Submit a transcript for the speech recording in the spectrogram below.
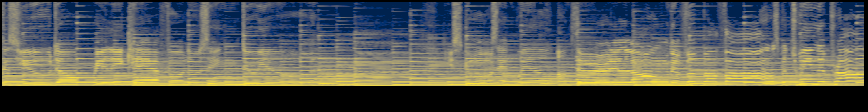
Cause you don't really care for losing, do you? He scores at will on third and long. The football falls between the prongs.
